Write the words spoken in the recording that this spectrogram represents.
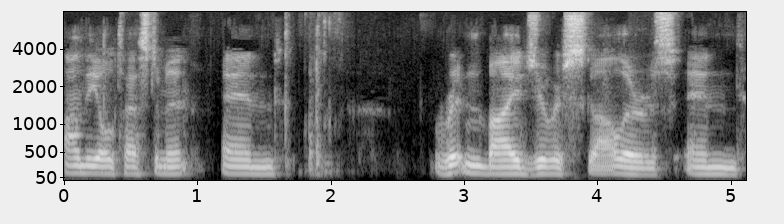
on the Old Testament and written by Jewish scholars. And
